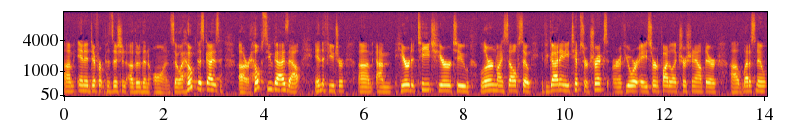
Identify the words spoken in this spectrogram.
um, in a different position other than on. So I hope this guys uh, helps you guys out in the future. Um, I'm here to teach, here to learn myself. So if you got any tips or tricks, or if you're a certified electrician out there, uh, let us know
